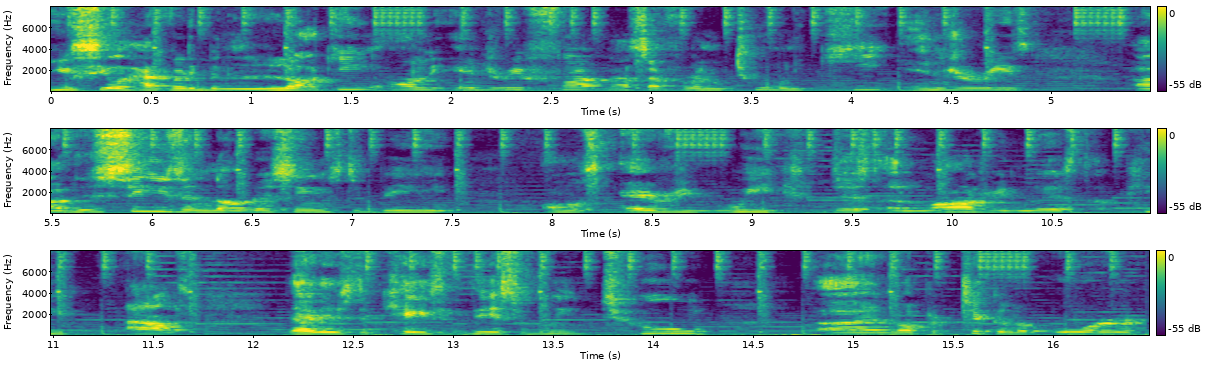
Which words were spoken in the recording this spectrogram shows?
UCO has really been lucky on the injury front, not suffering too many key injuries. Uh, this season, though, there seems to be almost every week just a laundry list of people out that is the case this week too. Uh, in no particular order.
